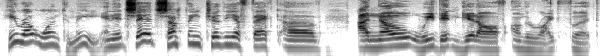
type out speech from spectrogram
He wrote one to me, and it said something to the effect of I know we didn't get off on the right foot,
